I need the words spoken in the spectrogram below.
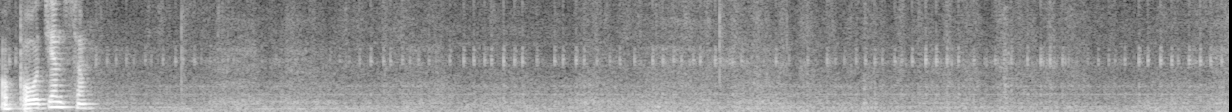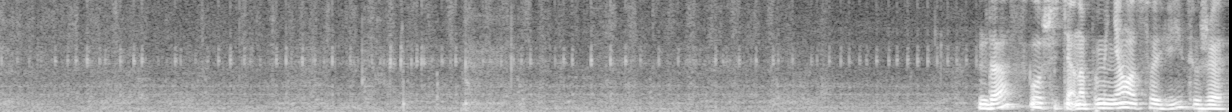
об полотенце. Да, слушайте, она поменяла свой вид, уже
